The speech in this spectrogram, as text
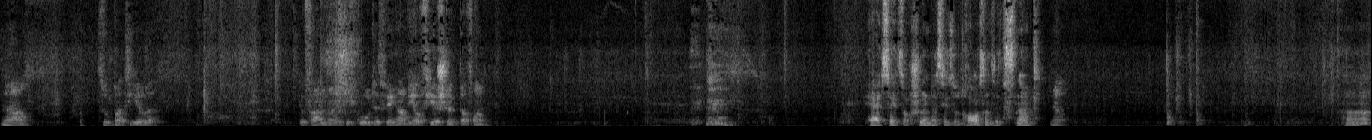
Ja, super Tiere. Gefallen mir richtig gut, deswegen habe ich auch vier Stück davon. Ja, ist ja jetzt auch schön, dass sie so draußen sitzt, ne? Ja. Ja,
